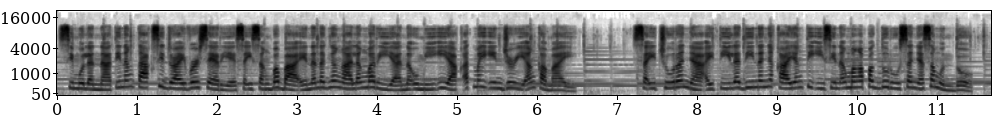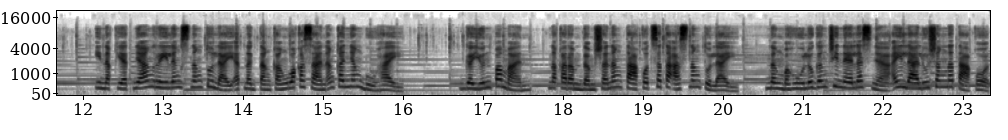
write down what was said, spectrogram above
Simulan natin ang Taxi Driver serye sa isang babae na nagngangalang Maria na umiiyak at may injury ang kamay. Sa itsura niya ay tila di na niya kayang tiisin ang mga pagdurusa niya sa mundo. Inakyat niya ang railings ng tulay at nagtangkang wakasan ang kanyang buhay. Gayunpaman, nakaramdam siya ng takot sa taas ng tulay. Nang mahulog ang tsinelas niya ay lalo siyang natakot.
